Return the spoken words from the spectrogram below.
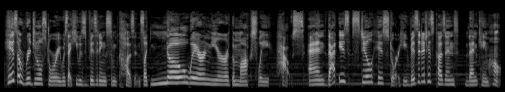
his original story was that he was visiting some cousins, like nowhere near the Moxley house. And that is still his story. He visited his cousins, then came home.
